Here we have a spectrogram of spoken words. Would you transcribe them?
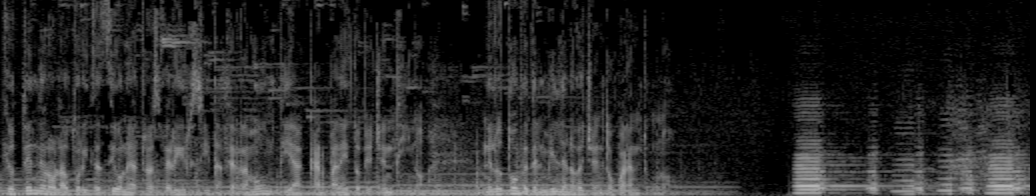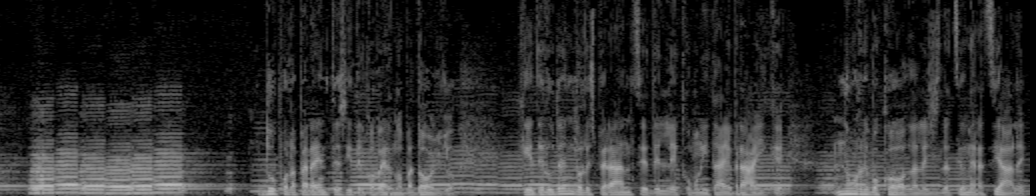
che ottennero l'autorizzazione a trasferirsi da Ferramonti a Carpaneto Piacentino nell'ottobre del 1941. Dopo la parentesi del governo Badoglio, che deludendo le speranze delle comunità ebraiche non revocò la legislazione razziale,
